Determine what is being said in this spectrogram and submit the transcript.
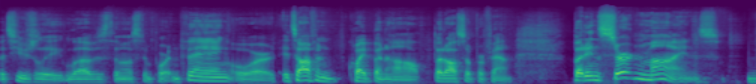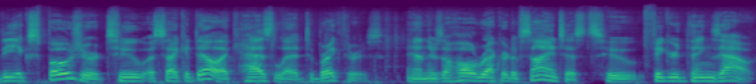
It's usually love is the most important thing, or it's often quite banal, but also profound. But in certain minds, the exposure to a psychedelic has led to breakthroughs. And there's a whole record of scientists who figured things out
